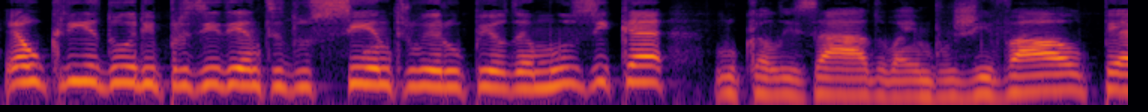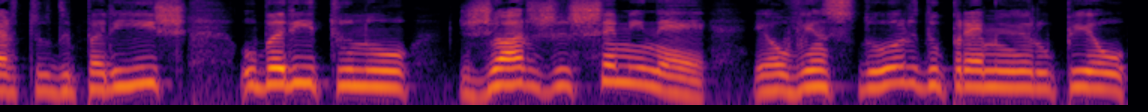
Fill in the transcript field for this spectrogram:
É o criador e presidente do Centro Europeu da Música, localizado em Bougival, perto de Paris. O barítono Jorge Chaminé é o vencedor do Prémio Europeu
